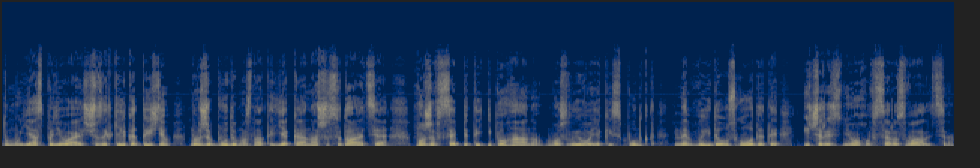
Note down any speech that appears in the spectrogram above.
Тому я сподіваюся, що за кілька тижнів ми вже будемо знати, яка наша ситуація. Може все піти і погано, можливо, якийсь пункт не вийде узгодити, і через нього все розвалиться.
